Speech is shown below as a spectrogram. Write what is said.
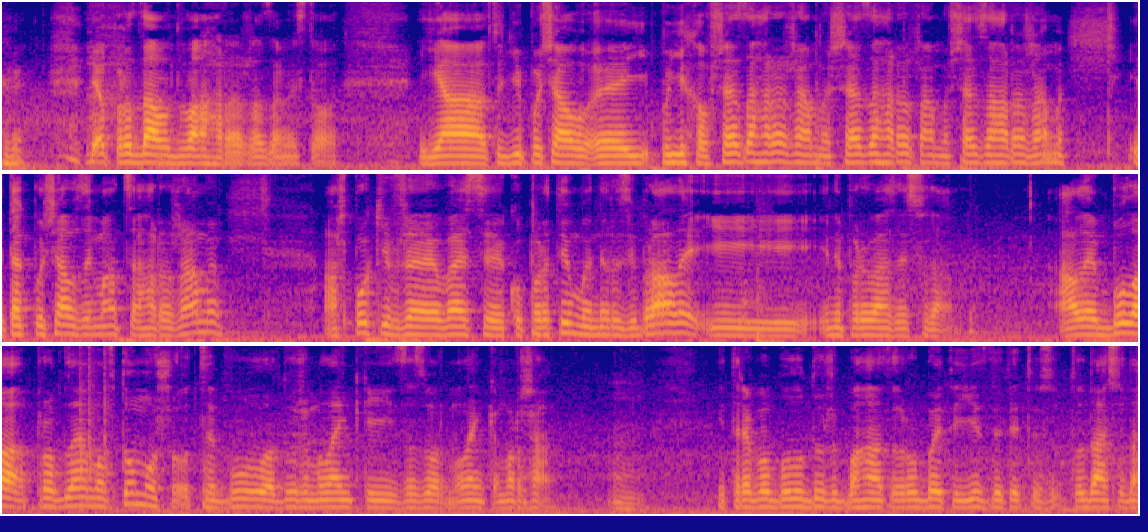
Я продав два гаража замість того. Я тоді почав, е, поїхав ще за гаражами, ще за гаражами, ще за гаражами. І так почав займатися гаражами, аж поки вже весь кооператив ми не розібрали і, і не перевезли сюди. Але була проблема в тому, що це був дуже маленький зазор, маленька маржа. І треба було дуже багато робити, їздити туди-сюди.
